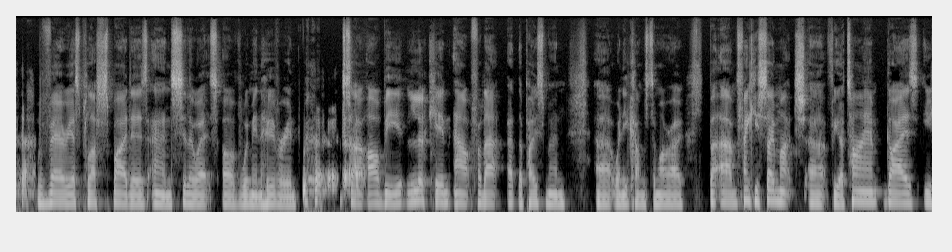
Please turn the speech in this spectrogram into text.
various plush spiders and silhouettes of women hoovering. so I'll be looking out for that at the postman uh, when he comes tomorrow. But um, thank you so much uh, for your time, guys. You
